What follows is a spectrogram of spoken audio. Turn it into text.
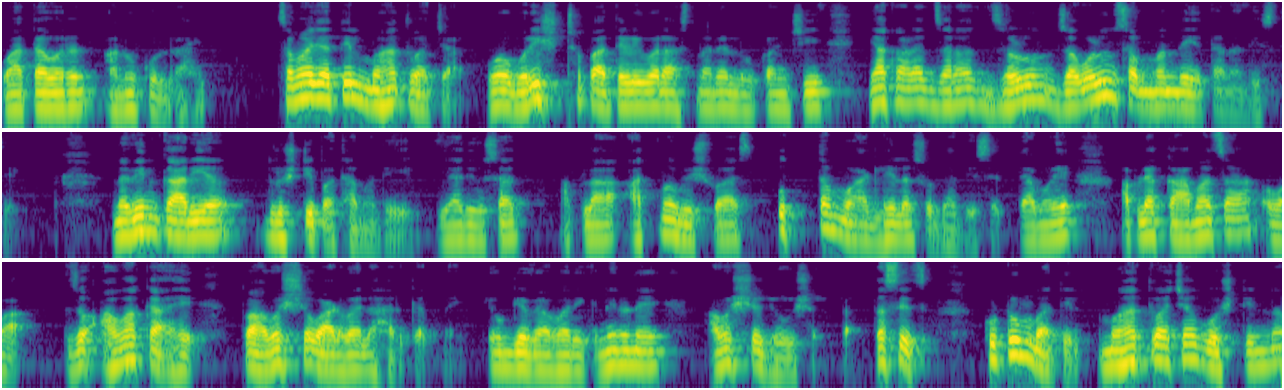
वातावरण अनुकूल राहील. समाजातील महत्त्वाच्या व वरिष्ठ पातळीवर असणाऱ्या लोकांशी या काळात जरा जळून जवळून संबंध येताना दिसतील. नवीन कार्य दृष्टीपथामध्ये येईल. या दिवसात आपला आत्मविश्वास उत्तम वाढलेला सुद्धा दिसेल. त्यामुळे आपल्या कामाचा वा जो आवाका आहे तो अवश्य वाढवायला हरकत नाही. योग्य व्यावहारिक निर्णय अवश्य घेऊ शकता. तसेच कुटुंबातील महत्त्वाच्या गोष्टींना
